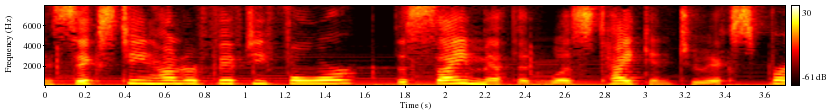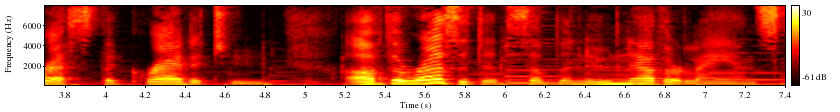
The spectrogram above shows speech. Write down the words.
in 1654, the same method was taken to express the gratitude of the residents of the New Netherlands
